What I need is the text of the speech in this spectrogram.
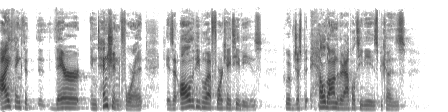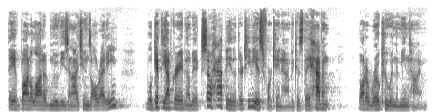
I think that their intention for it is that all the people who have 4K TVs, who have just held on to their Apple TVs because they have bought a lot of movies in iTunes already, will get the upgrade and they'll be like so happy that their TV is 4K now because they haven't bought a Roku in the meantime.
